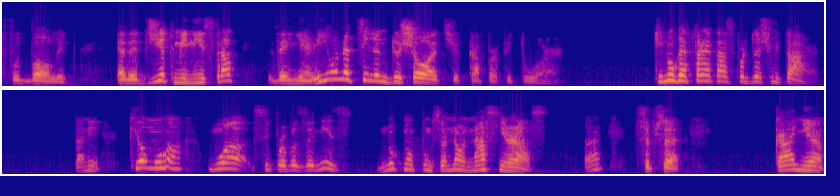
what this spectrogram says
të futbollit, edhe të gjithë ministrat dhe njeriu në cilën dyshohet që ka përfituar. Ti nuk e thërret as për dëshmitar. Tani, kjo mua, mua si profesionist nuk më funksionon në asnjë rast, ë? Sepse Ka një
